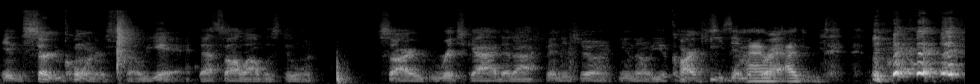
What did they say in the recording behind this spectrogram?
in certain corners. So yeah, that's all I was doing. Sorry, rich guy, that I offended your, you know, your car key I, demographic. I,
